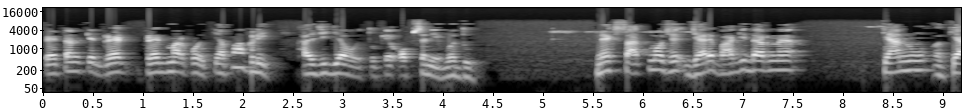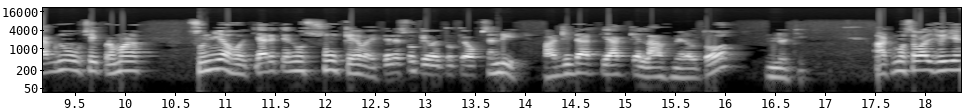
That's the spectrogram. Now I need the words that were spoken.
પેટર્ન કે ટ્રેડ, ટ્રેડમાર્ક હોય, ત્યાં પાઘડી ખાલી જગ્યા હોય, તો કે ઓપ્શન એ વધુ. નેક્સ્ટ, સાતમો છે, જ્યારે ભાગીદારને ત્યાંનું, ત્યાગનું છે પ્રમાણ શૂન્ય હોય, ત્યારે તેનું શું કહેવાય? તેને શું કહેવાય? તો કે ઓપ્શન ડી ભાગીદાર ત્યાગ કે લાભ મેળવતો નથી. આઠમો સવાલ જોઈએ.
